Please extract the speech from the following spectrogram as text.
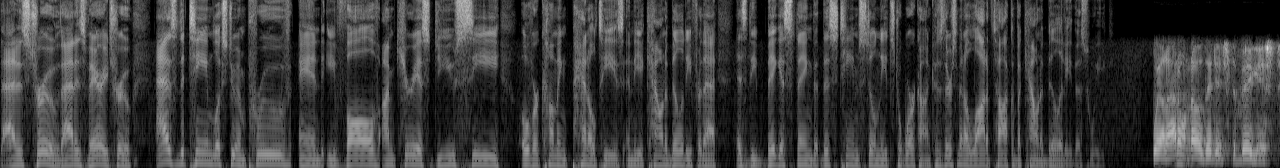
That is true. That is very true. As the team looks to improve and evolve, I'm curious do you see overcoming penalties and the accountability for that as the biggest thing that this team still needs to work on? Because there's been a lot of talk of accountability this week. Well, I don't know that it's the biggest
